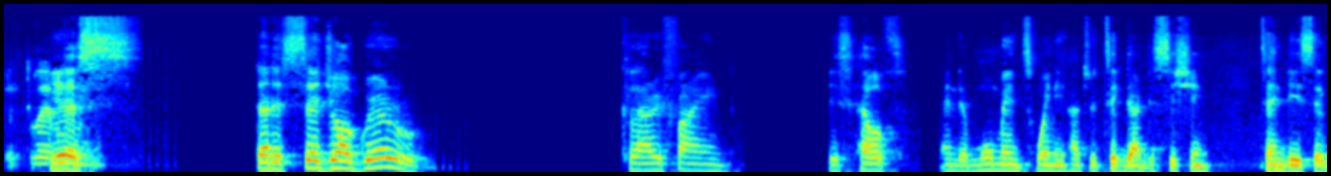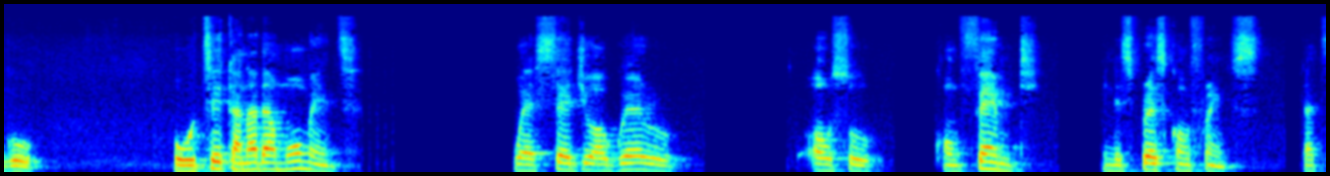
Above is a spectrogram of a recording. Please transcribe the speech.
Estuve Yes, that is Sergio Aguero clarifying his health and the moment when he had to take that decision 10 days ago. We will take another moment where Sergio Aguero also confirmed in his press conference that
